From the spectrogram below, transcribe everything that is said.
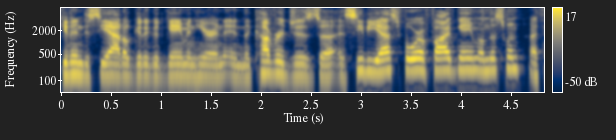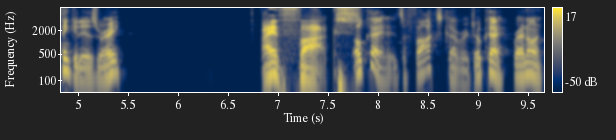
get into Seattle, get a good game in here, and, and the coverage is uh, a CBS 405 game on this one. I think it is, right? I have Fox. Okay, it's a Fox coverage. Okay, right on.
